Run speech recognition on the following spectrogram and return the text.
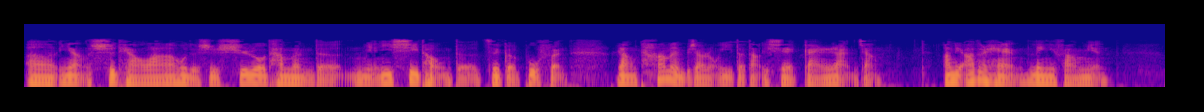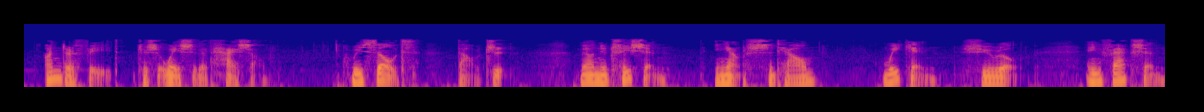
呃营养失调啊，或者是虚弱他们的免疫系统的这个部分， 让他们比较容易得到一些感染。这样，on the other hand，另一方面，underfeed 就是喂食的太少，result 导致，malnutrition 营养失调，weaken 虚弱，infection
